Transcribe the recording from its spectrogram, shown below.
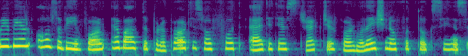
We will also be informed about the properties of food additives, structure, formulation of food toxins,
